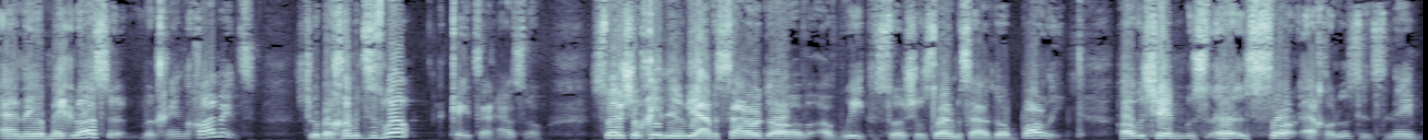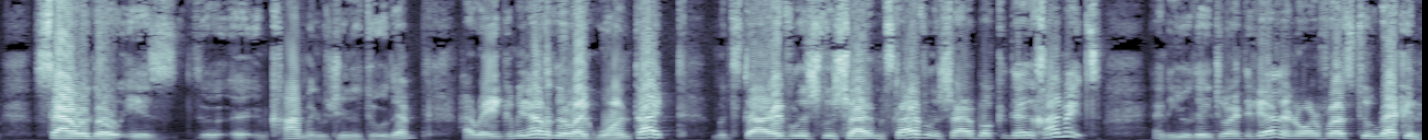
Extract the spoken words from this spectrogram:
and they make it also, V'chein Chametz. Shubha Chametz as well. Ketzat Haso. Social Chidim, we have a sourdough of, of wheat, social sourdough of barley. Hovashem uh, Sor Echorus, its name, sourdough is uh, in common between the two of them. Harain Kaminach, they're like one type. Mitzdarif Lishayim, Mitzdarif Lishayim Bokadei Chametz. And you, they join together in order for us to reckon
